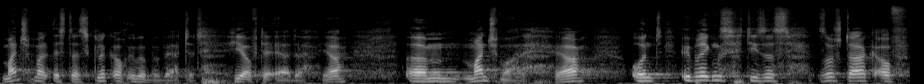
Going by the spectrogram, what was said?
manchmal ist das Glück auch überbewertet hier auf der Erde. Ja? Ähm, manchmal, ja. Und übrigens, dieses so stark auf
